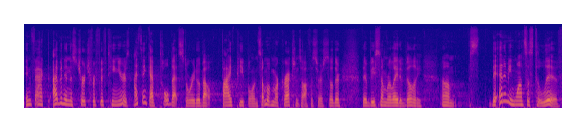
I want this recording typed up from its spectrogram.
In fact, I've been in this church for 15 years. I think I've told that story to about five people, and some of them are corrections officers, so there, there'd be some relatability. Um, the enemy wants us to live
